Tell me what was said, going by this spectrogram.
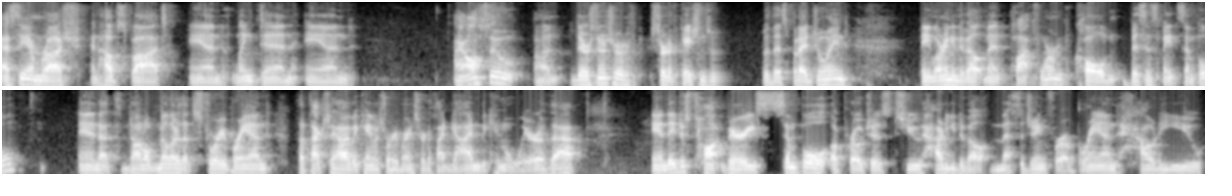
Semrush and HubSpot and LinkedIn, and I also, uh, there's no certifications with this, but I joined a learning and development platform called Business Made Simple. And that's Donald Miller, that's StoryBrand. That's actually how I became a StoryBrand certified guide and became aware of that. And they just taught very simple approaches to how do you develop messaging for a brand? How do you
